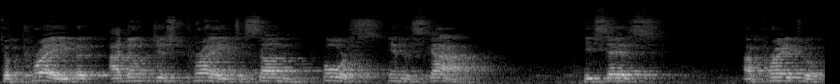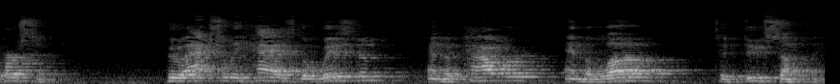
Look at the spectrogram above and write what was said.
to pray, but I don't just pray to some force in the sky. He says, I pray to a person who actually has the wisdom and the power and the love to do something.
